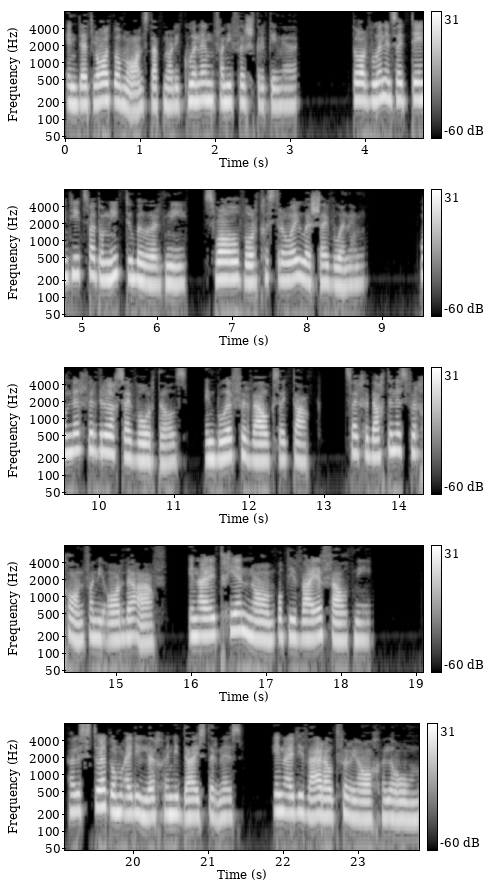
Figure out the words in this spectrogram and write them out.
en dit laat Bomaan stap naar die koning van die verschrikkingen. Daar woon in sy tent iets wat om niet toe behoort nie, zwaal wordt gestrooi oor sy woning. Onder verdroog sy wortels, en boe verwelk sy tak, sy gedachtenis vergaan van die aarde af, en hij het geen naam op die weie veld nie. Hulle stoot om uit die lucht in die duisternis, en uit die wereld verjaag hulle om.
